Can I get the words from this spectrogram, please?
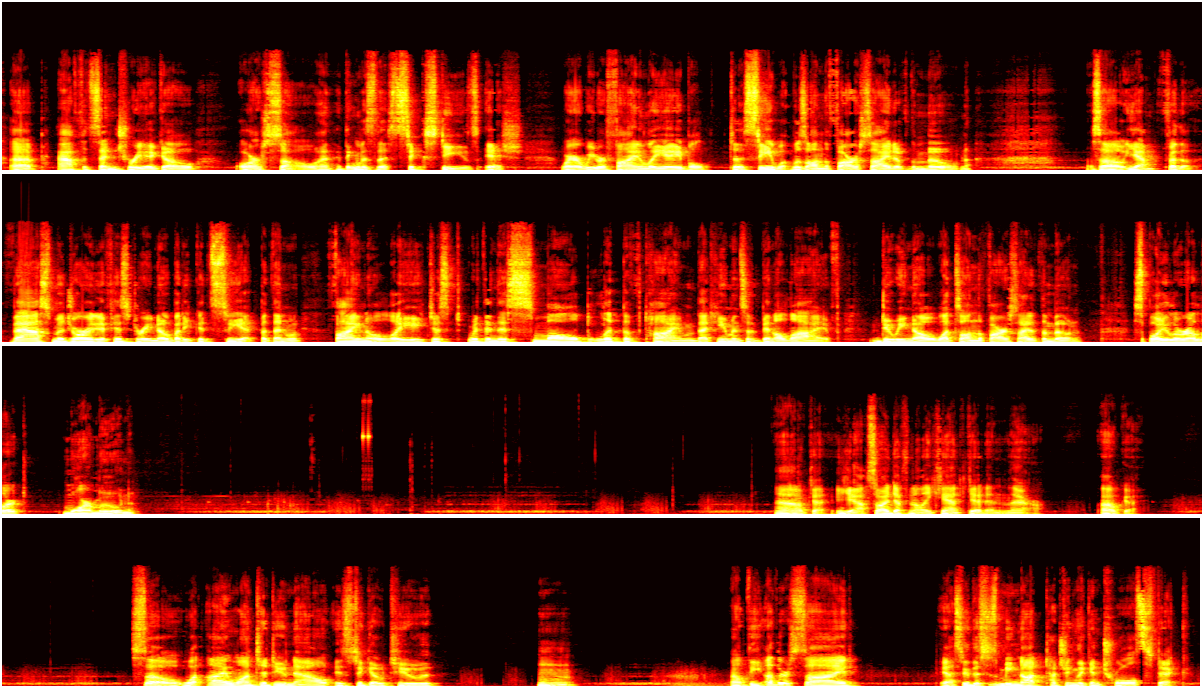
uh, half a century ago or so. I think it was the 60s ish, where we were finally able to see what was on the far side of the moon. So, yeah, for the vast majority of history, nobody could see it, but then finally, just within this small blip of time that humans have been alive, do we know what's on the far side of the moon. Spoiler alert, more moon. Okay, yeah, so I definitely can't get in there. Okay. So, what I want to do now is to go to... Hmm. Well, the other side... Yeah, see, this is me not touching the control stick.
